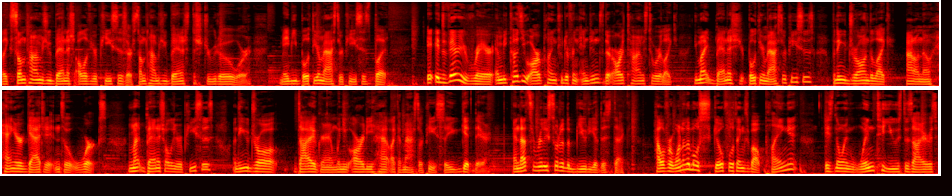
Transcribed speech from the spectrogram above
Like sometimes you banish all of your pieces, or sometimes you banish the Strudo, or maybe both your Master Peaces, but it's very rare and because you are playing two different engines there are times to where like you might banish your, both your Master Peaces but then you draw into like i don't know hangar gadget and so it works. You might banish all your pieces and then you draw a diagram when you already had like a Master Peace so you get there. And that's really sort of the beauty of this deck. However one of the most skillful things about playing it is knowing when to use desires,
